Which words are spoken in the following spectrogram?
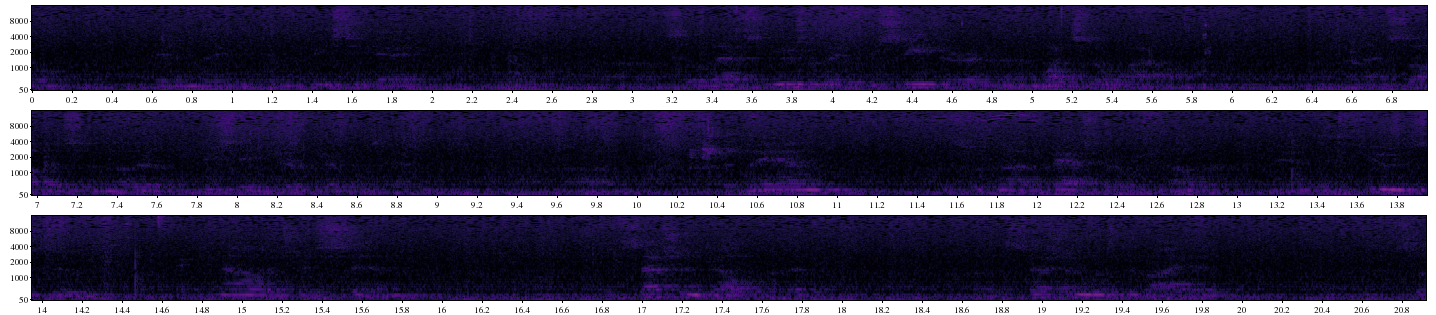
will, in the, in the PCA. Uh, So that's usually the procedure, and then once in a while, and I saw this in another PCA church I was in, um, the man, this was not a pastor, it was an elder, the man refused to acknowledge his sin. The session dealt with it, Uh, the session was divided, so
